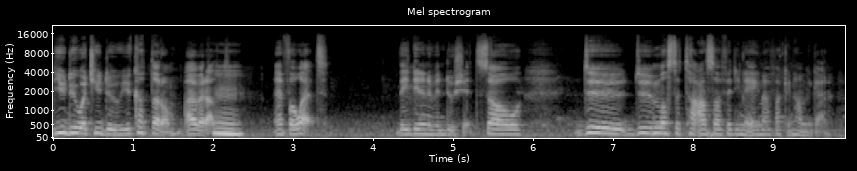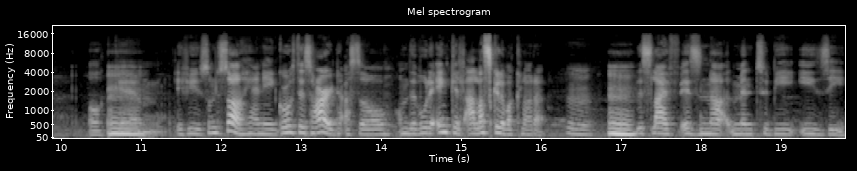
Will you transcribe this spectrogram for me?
you do what you do. You cuttar dem överallt. Mm. And for what? They didn't even do shit. So, du, du måste ta ansvar för dina egna fucking handlingar. Och Mm. ehm, if you, som du sa, yani, growth is hard. Alltså, om det vore enkelt, alla skulle vara klara. Mm. Mm. This life is not meant to be easy.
